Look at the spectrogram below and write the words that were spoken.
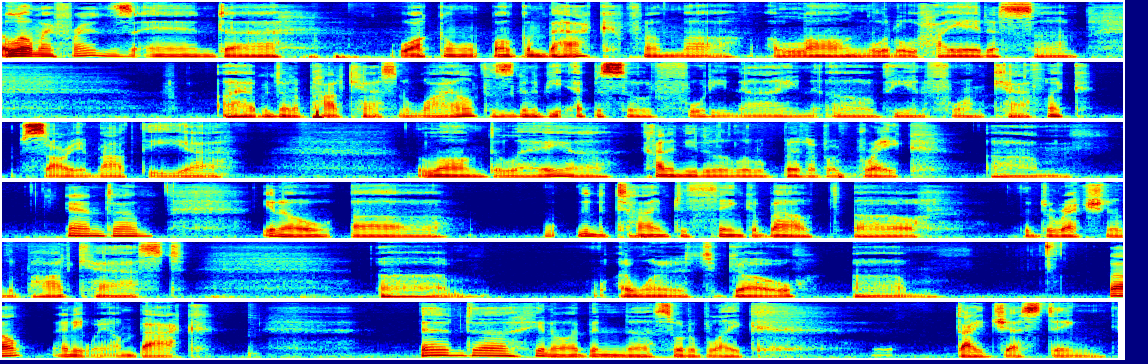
Hello, my friends, and uh, welcome, welcome back from uh, a long little hiatus. Um, I haven't done a podcast in a while. This is going to be episode forty-nine of the Informed Catholic. Sorry about the, uh, long delay. Uh, kind of needed a little bit of a break, um, and um, you know, uh, needed time to think about uh, the direction of the podcast um, I wanted it to go. Um, well, anyway, I'm back. And, uh, you know, I've been uh, sort of like digesting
